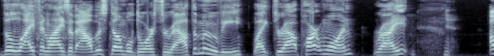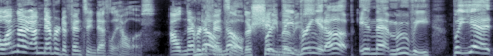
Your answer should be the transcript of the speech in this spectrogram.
the life and lives of Albus Dumbledore throughout the movie, like throughout part one, right? Oh, I'm not. I'm never defending Deathly Hallows. I'll never no, defend no, them. They're shitty but movies. They bring it up in that movie, but yet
